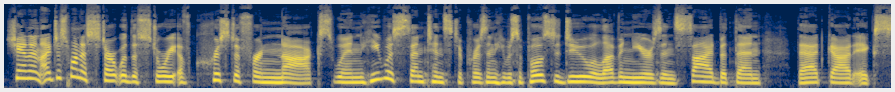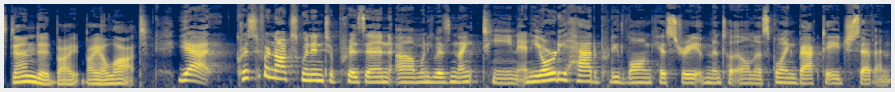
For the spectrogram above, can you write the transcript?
Shannon, I just want to start with the story of Christopher Knox. When he was sentenced to prison, he was supposed to do 11 years inside, but then that got extended by, by a lot. Yeah, Christopher Knox went into prison um, when he was 19, and he already had a pretty long history of mental illness going back to age seven.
